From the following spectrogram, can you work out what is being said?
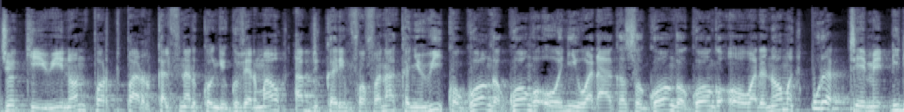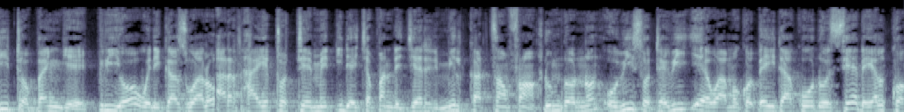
jokki wino noon porte parole kalfinaɗo kongi gouvernement o abdou karim fofana kañum wi ko gonga gonga o ni waɗaka so gonga gonga o waɗanoma ɓurat temeɗ ɗiɗi to banggue prix o woni gasoil o arat ha yetto temeɗ ɗiɗi e capanɗe jeetati 1400 francs. Ɗum ɗon noon o wi so tawi ƴewama ko ɓeyda ko ɗo seeɗayal ko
